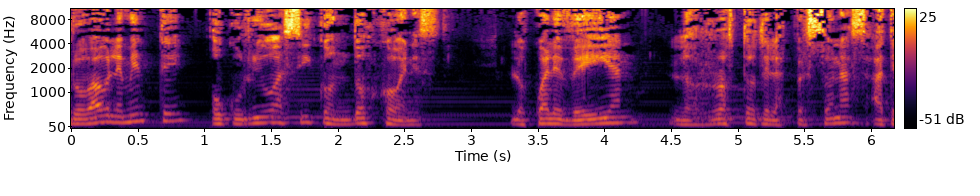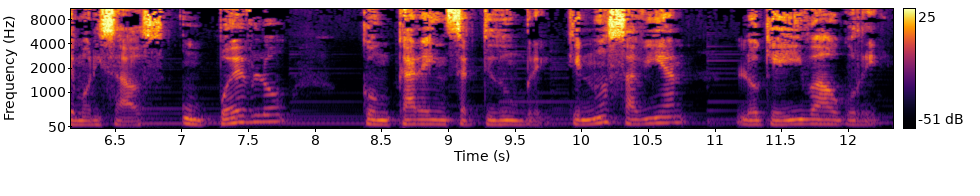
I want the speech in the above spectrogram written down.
Probablemente ocurrió así con dos jóvenes, los cuales veían los rostros de las personas atemorizados, un pueblo con cara de incertidumbre, que no sabían lo que iba a ocurrir.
